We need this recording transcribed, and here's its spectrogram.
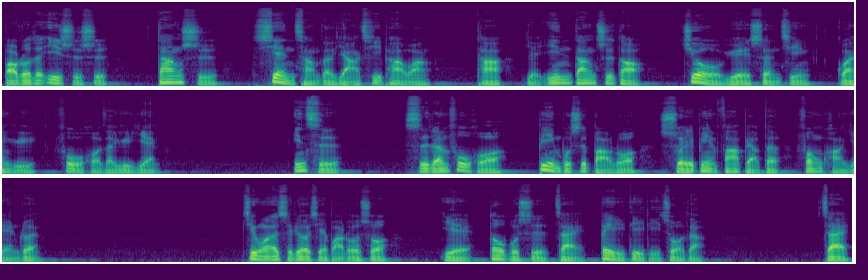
保罗的意思是，当时现场的亚基帕王，他也应当知道旧约圣经关于复活的预言。因此，死人复活。并不是保罗随便发表的疯狂言论。经文二十六节，保罗说，也都不是在背地里做的。在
